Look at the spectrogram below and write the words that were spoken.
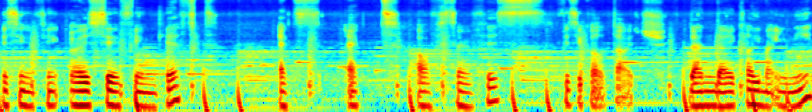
receiving, receiving gift acts acts of service physical touch. Dan dari kelima ini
